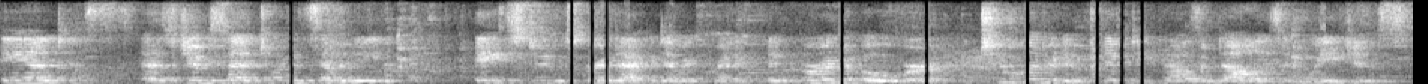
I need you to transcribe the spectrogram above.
And as Jim said, 278 students earned academic credit and earned over $250,000 in wages.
